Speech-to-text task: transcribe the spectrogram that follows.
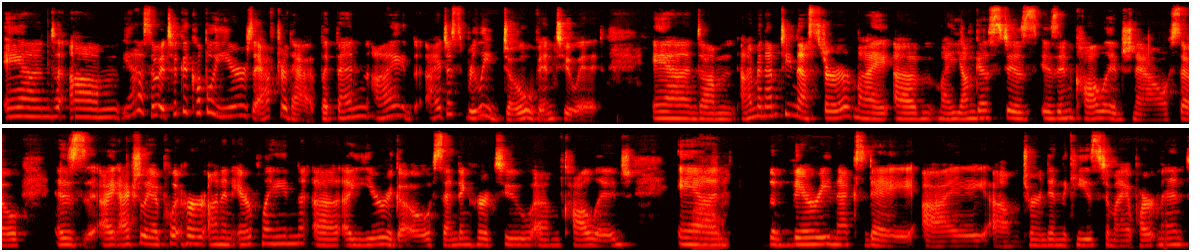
and um yeah so it took a couple years after that but then i i just really dove into it and um, I'm an empty nester. My um, my youngest is is in college now, so as I actually I put her on an airplane uh, a year ago, sending her to um, college, and. Wow. The very next day, I um, turned in the keys to my apartment,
